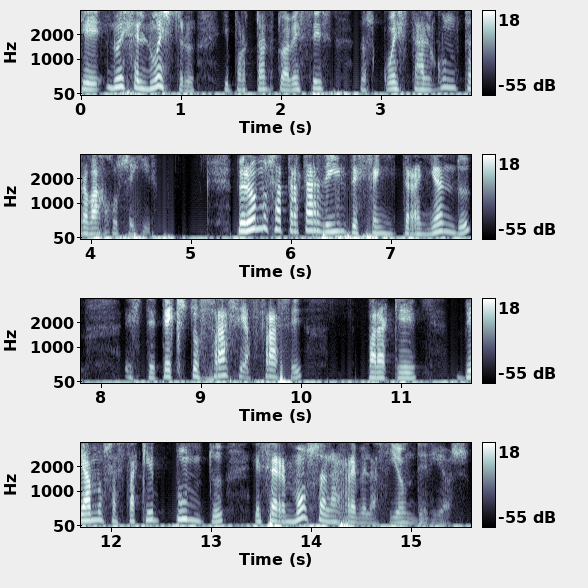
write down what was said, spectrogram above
que no es el nuestro y por tanto a veces nos cuesta algún trabajo seguir. Pero vamos a tratar de ir desentrañando este texto frase a frase para que veamos hasta qué punto es hermosa la revelación de Dios.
